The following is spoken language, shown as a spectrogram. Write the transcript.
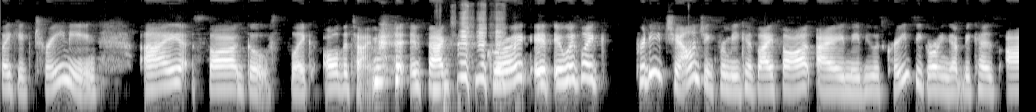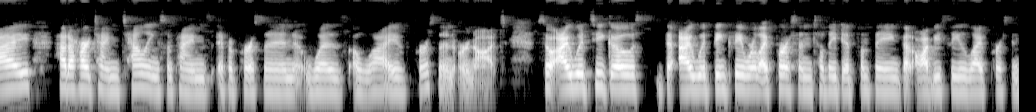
psychic training, I saw ghosts like all the time. In fact, growing, it, it was like pretty challenging for me because I thought I maybe was crazy growing up because I had a hard time telling sometimes if a person was a live person or not. So I would see ghosts that I would think they were live person until they did something that obviously a live person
